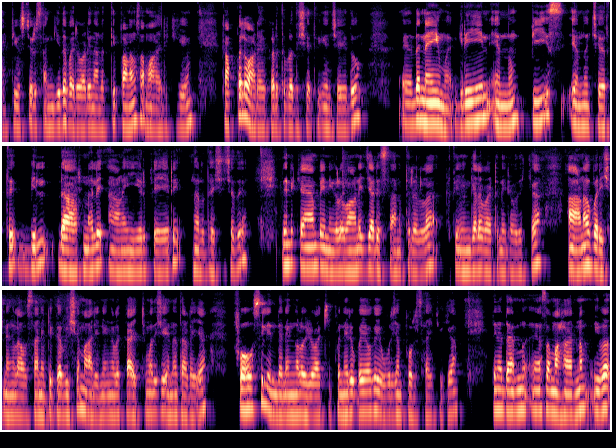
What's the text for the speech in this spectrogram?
ആക്ടിവിസ്റ്റ് ഒരു സംഗീത പരിപാടി നടത്തി പണം സമാഹരിക്കുകയും കപ്പൽ വാടകയ്ക്കെടുത്ത് പ്രതിഷേധിക്കുകയും ചെയ്തു. ദ നെയിം ഗ്രീൻ എന്നും പീസ് എന്നും ചേർത്ത് ബിൽ ഡാർണൽ ആണ് ഈ ഒരു പേര് നിർദ്ദേശിച്ചത്. ഇതിന്റെ ക്യാമ്പയിനുകൾ വാണിജ്യാടിസ്ഥാനത്തിലുള്ള തിമിംഗല വേട്ട നിരോധിക്കുക ആണവ പരീക്ഷണങ്ങൾ അവസാനിപ്പിക്കുക വിഷമാലിന്യങ്ങൾ കയറ്റുമതി ചെയ്യുന്ന തടയുക ഫോസിൽ ഇന്ധനങ്ങൾ ഒഴിവാക്കി പുനരുപയോഗ ഊർജം പ്രോത്സാഹിപ്പിക്കുക ഇതിന് ധർമ്മ സമാഹരണം ഇവ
